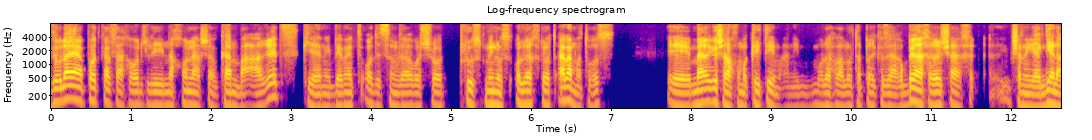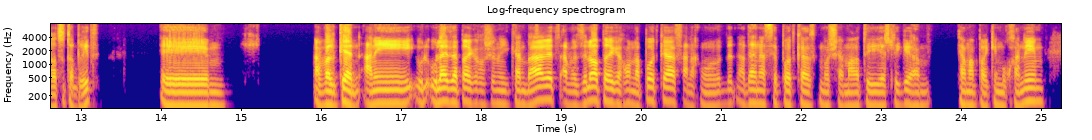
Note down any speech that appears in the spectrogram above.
זה אולי הפודקאסט האחרון שלי נכון לעכשיו כאן בארץ, כי אני באמת עוד 24 שעות פלוס מינוס הולך להיות על המטוס. Uh, מהרגע שאנחנו מקליטים, אני הולך לעלות את הפרק הזה הרבה אחרי ש... שאני אגיע לארה"ב. Uh, אבל כן, אני, אולי זה הפרק האחרון שלי כאן בארץ, אבל זה לא הפרק האחרון לפודקאסט, אנחנו עדיין נעשה פודקאסט, כמו שאמרתי, יש לי גם כמה פרקים מוכנים, אה,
